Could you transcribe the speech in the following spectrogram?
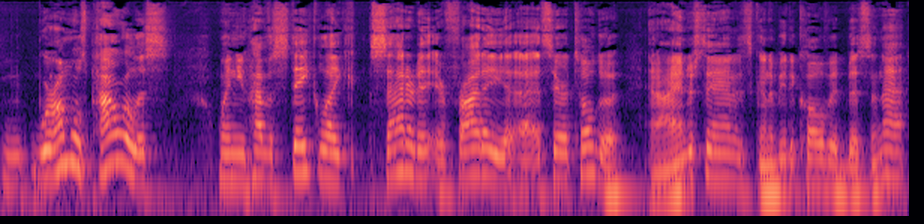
we're almost powerless when you have a stake like Saturday or Friday uh, at Saratoga, and I understand it's going to be the COVID, this and that.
